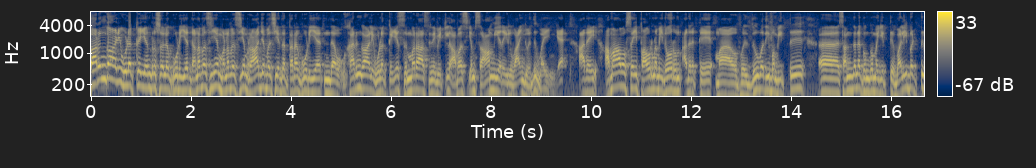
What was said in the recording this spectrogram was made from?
கருங்காலி உலக்கை என்று சொல்லக்கூடிய தனவசியம் மனவசியம் ராஜவசியத்தை தரக்கூடிய இந்த கருங்காலி உலக்கையை சிம்மராசினி வீட்டில் அவசியம் சாமி அறையில் வாங்கி வந்து வைங்க. அதை அமாவாசை பௌர்ணமி தோறும் அதற்கு ம- தூபதீபம் இட்டு சந்தன குங்குமம் இட்டு வழிபட்டு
